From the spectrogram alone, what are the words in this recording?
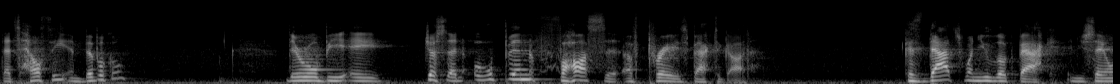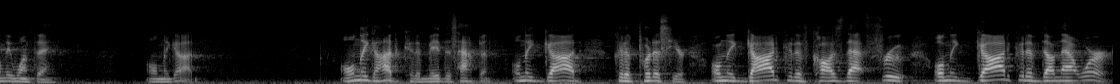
that's healthy and biblical, there will be a just an open faucet of praise back to God. Because that's when you look back and you say only one thing only God. Only God could have made this happen. Only God could have put us here. Only God could have caused that fruit. Only God could have done that work.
